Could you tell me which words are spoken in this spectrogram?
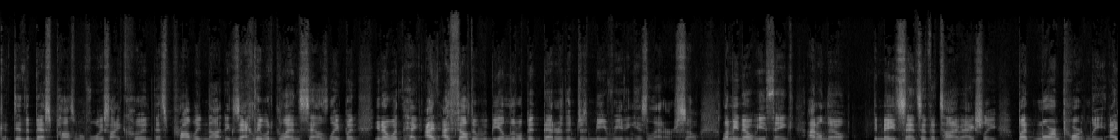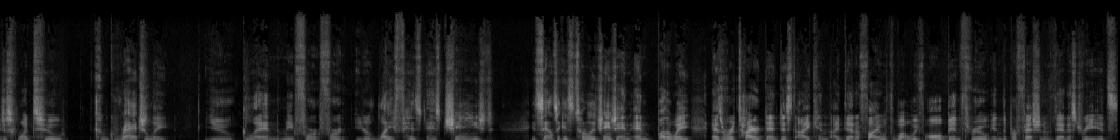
did the best possible voice I could. That's probably not exactly what Glenn sounds like, but you know what the heck? I, I felt it would be a little bit better than just me reading his letter. So let me know what you think. I don't know it made sense at the time actually. But more importantly i just want to congratulate you glenn. I mean for for your life has has changed. It sounds like it's totally changed. And and by the way as a retired dentist i can identify with what we've all been through in the profession of dentistry. It's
